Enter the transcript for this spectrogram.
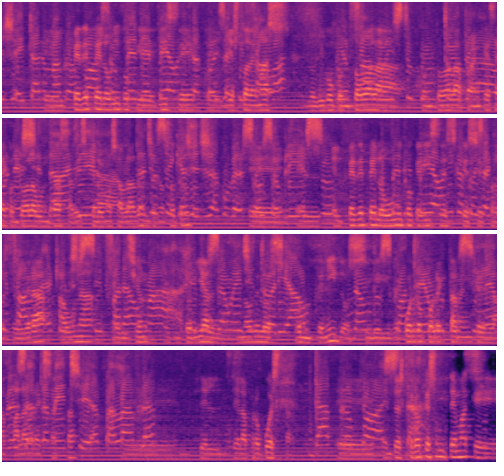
El. PDP lo único que dice, y esto además lo digo con toda la, con toda la franqueza y con toda la voluntad, sabéis que lo hemos hablado entre nosotros. eh, el, el PDP lo único que dice es que se procederá a una revisión editorial, no de los contenidos, si recuerdo correctamente la palabra exacta eh, de la propuesta. Eh, entonces creo que es un tema que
